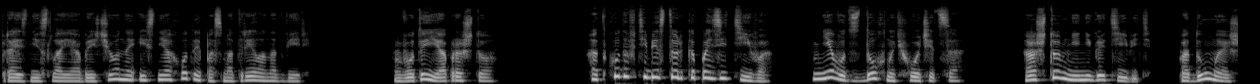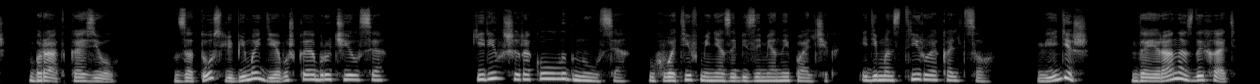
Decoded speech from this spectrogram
произнесла я обреченно и с неохотой посмотрела на дверь. Вот и я про что. Откуда в тебе столько позитива? Мне вот сдохнуть хочется. А что мне негативить? Подумаешь, брат козел. Зато с любимой девушкой обручился. Кирилл широко улыбнулся, ухватив меня за безымянный пальчик и демонстрируя кольцо. «Видишь? Да и рано сдыхать.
